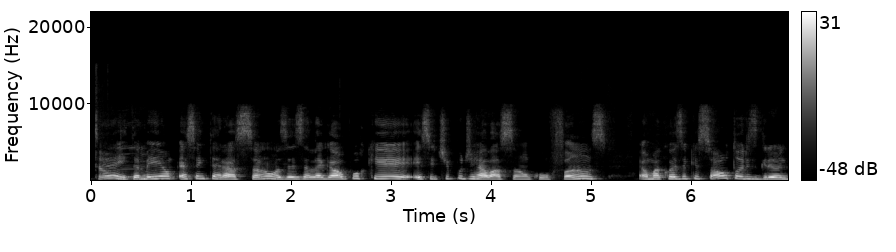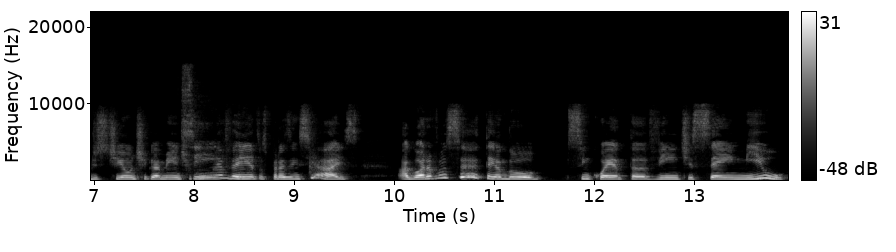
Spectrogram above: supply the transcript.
Então, É, e também é- essa interação às vezes é legal porque esse tipo de relação com fãs é uma coisa que só autores grandes tinham antigamente Sim. com eventos presenciais. Agora você tendo 50, 20, 100 mil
